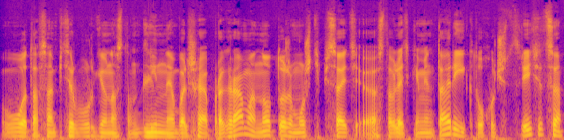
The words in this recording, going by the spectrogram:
Вот, а в Санкт-Петербурге у нас там длинная большая программа, но тоже можете писать, оставлять комментарии, кто хочет встретиться.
